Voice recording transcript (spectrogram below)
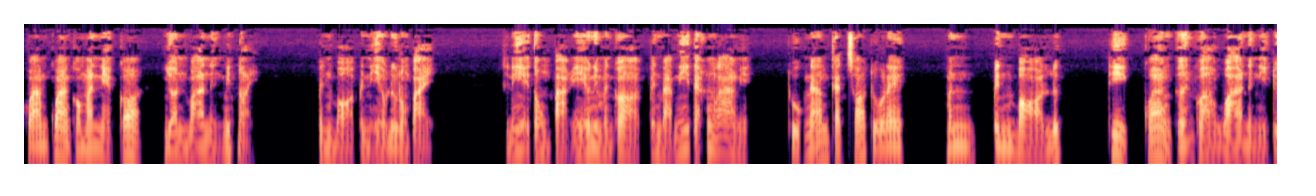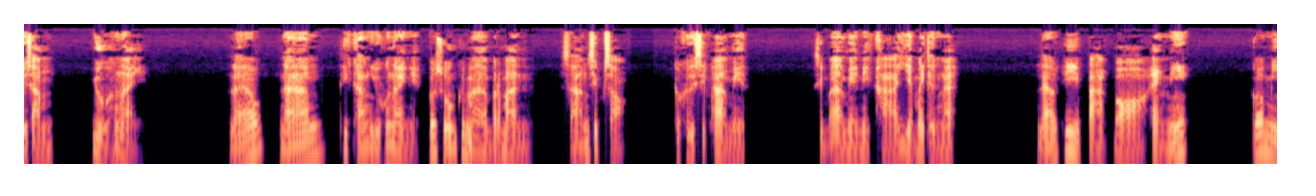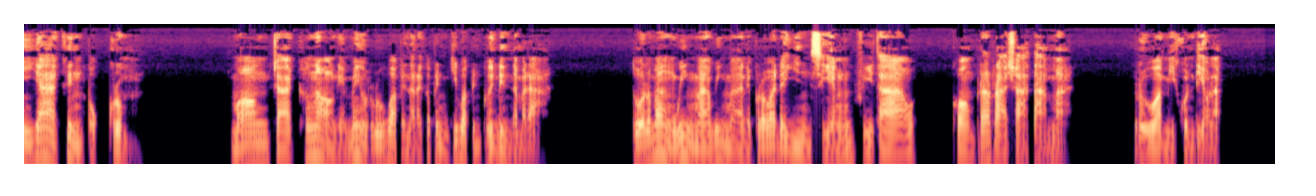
ความกว้างของมันเนี่ยก็ย่อนวาหนึ่งนิดหน่อย เป็นบ่อเป็นเหวลึกลงไป ทีนี้ไอ้ตรงปากเหวเนี่ยมันก็เป็นแบบนี้แต่ข้างล่างนี่ถูกน้ำกัดซอสถูกอะไรมันเป็นบ่อลึกที่กว้างเกินกว่าวาหนึ่งอีกด้วยซ้ำอยู่ข้างใน แล้วน้ำที่ขังอยู่ข้างในเนี่ยก็สูงขึ้นมาประมาณ 30ศอก ก็คือ 15 เมตร 15 เมตรนี่ขาเหยียบไม่ถึงนะ แล้วที่ปากบ่อแห่งนี้ ก็มีหญ้าขึ้นปกคลุม มองจากข้างนอกเนี่ยไม่รู้ว่าเป็นอะไรก็เป็นคิดว่าเป็นพื้นดินธรรมดา ตัวละมั่งวิ่งมาวิ่งมาเนี่ยเพราะว่าได้ยินเสียงฝีเท้าของพระราชาตามมา รู้ว่ามีคนเดียวละ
